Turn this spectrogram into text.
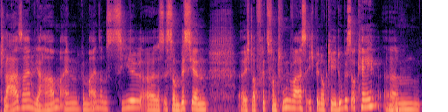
klar sein, wir haben ein gemeinsames Ziel. Äh, das ist so ein bisschen, äh, ich glaube, Fritz von Thun war es, ich bin okay, du bist okay. Mhm. Ähm,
